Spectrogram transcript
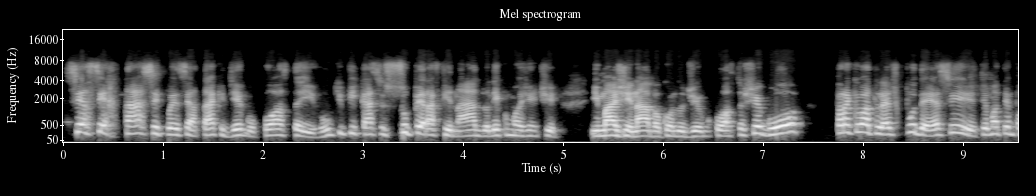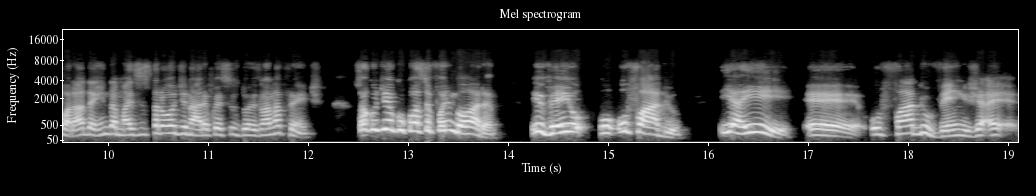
se acertasse com esse ataque Diego Costa e Hulk, ficasse super afinado ali como a gente imaginava quando o Diego Costa chegou, para que o Atlético pudesse ter uma temporada ainda mais extraordinária com esses dois lá na frente. Só que o Diego Costa foi embora e veio o, o Fábio. E aí, é, o Fábio vem, já é,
